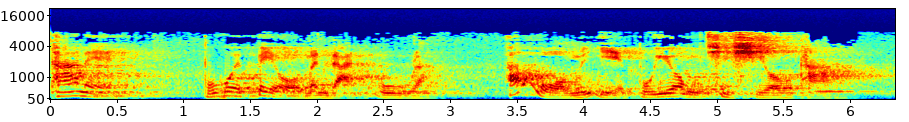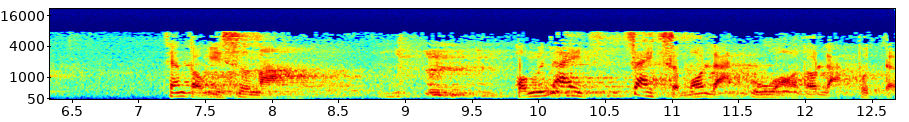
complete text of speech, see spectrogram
它呢不会被我们染污了，啊，我们也不用去修它，这样懂意思吗？我们爱再怎么染污哦，都染不得。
